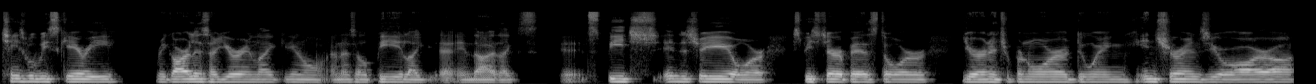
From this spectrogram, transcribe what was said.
change will be scary regardless are you're in like, you know, an SLP, like in that like speech industry or speech therapist or you're an entrepreneur doing insurance, you are uh,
